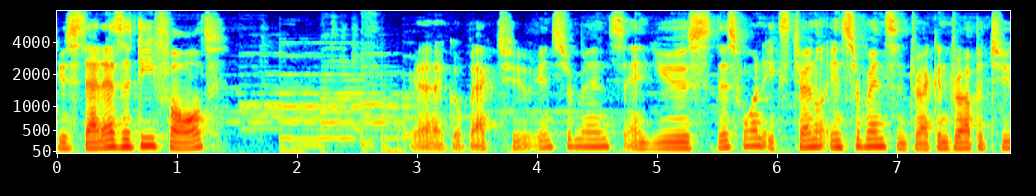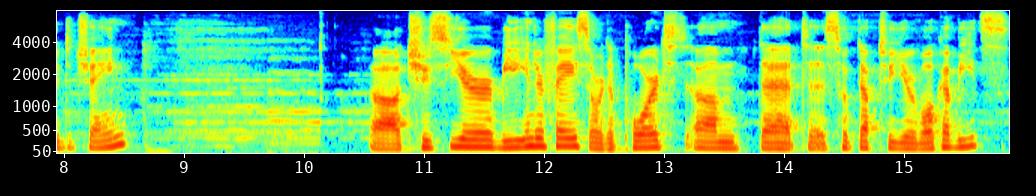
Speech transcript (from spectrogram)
Use that as a default. Uh, go back to instruments and use this one, external instruments, and drag and drop it to the chain. Uh, choose your MIDI interface or the port um, that is hooked up to your Volca Beats,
